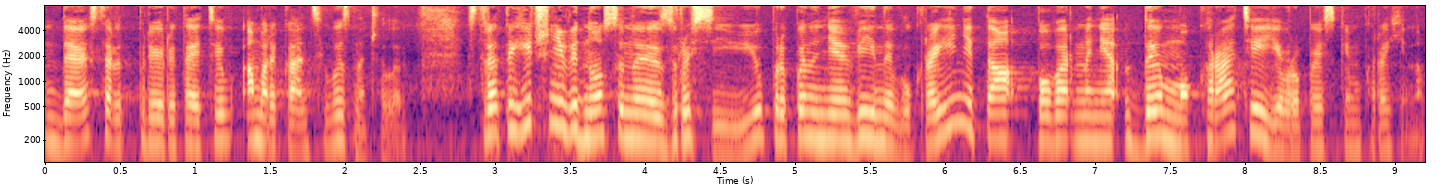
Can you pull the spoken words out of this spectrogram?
де серед пріоритетів американці визначили стратегічні відносини з Росією, припинення війни в Україні та повернення демократії європейським країнам.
